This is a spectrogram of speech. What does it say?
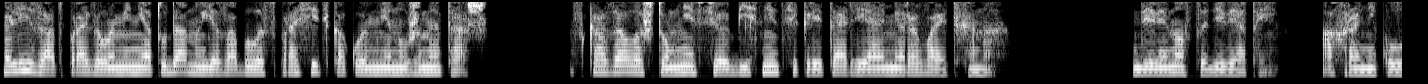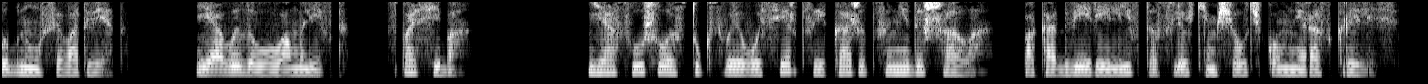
Лиза отправила меня туда, но я забыла спросить, какой мне нужен этаж. Сказала, что мне все объяснит секретарь Риамера Вайтхена. «Девяносто девятый». Охранник улыбнулся в ответ. «Я вызову вам лифт. Спасибо». Я слушала стук своего сердца и, кажется, не дышала, пока двери лифта с легким щелчком не раскрылись.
